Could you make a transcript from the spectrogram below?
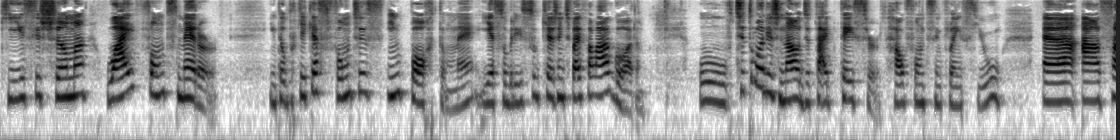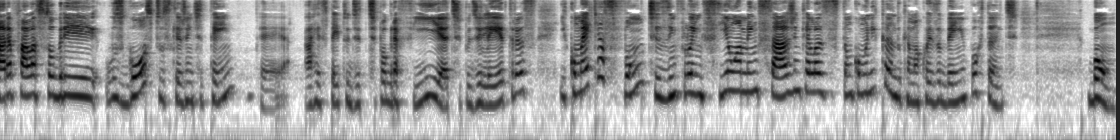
que se chama Why Fonts Matter. Então, por que, que as fontes importam, né? E é sobre isso que a gente vai falar agora. O título original de Type Taster, How Fonts Influence You, é, a Sara fala sobre os gostos que a gente tem é, a respeito de tipografia, tipo de letras, e como é que as fontes influenciam a mensagem que elas estão comunicando, que é uma coisa bem importante. Bom,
